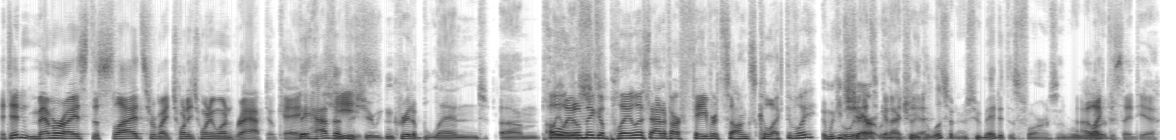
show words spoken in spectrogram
I didn't memorize the slides for my 2021 Wrapped. Okay, They have that this year. We can create a blend. Um, Oh, it'll make a playlist out of our favorite songs collectively, and we can Ooh, share it with good actually idea. the listeners who made it this far as a reward. I like this idea.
